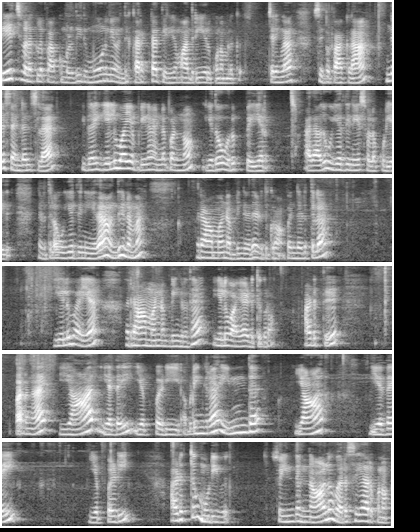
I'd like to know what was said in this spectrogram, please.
பேச்சு வழக்கில் பார்க்கும்பொழுது இது மூணுமே வந்து கரெக்டாக தெரிய மாதிரியே இருக்கும் நம்மளுக்கு. சரிங்களா? ஸோ இப்போ பார்க்கலாம். இந்த சென்டென்ஸில் இதில் எழுவாய் அப்படின்னா என்ன பண்ணணும்? ஏதோ ஒரு பெயர். அதாவது உயர்திணையை சொல்லக்கூடியது. இந்த இடத்துல உயர்திணையை தான் வந்து நம்ம ராமன் அப்படிங்கிறத எடுத்துக்கிறோம். அப்போ இந்த இடத்துல எழுவாய ராமன் அப்படிங்கிறத எழுவாயாக எடுத்துக்கிறோம். அடுத்து பாருங்கள் யார் எதை எப்படி அப்படிங்கிற இந்த யார் எதை எப்படி. அடுத்து முடிவு. ஸோ இந்த நாலும் வரிசையாக இருக்கணும்.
